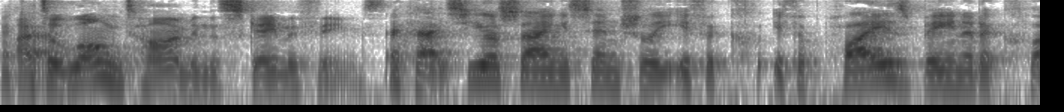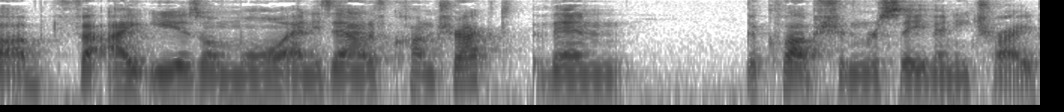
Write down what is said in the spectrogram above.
that's a long time in the scheme of things. Okay, so you're saying essentially if a if a player's been at a club for eight years or more and is out of contract, then the club shouldn't receive any trade.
